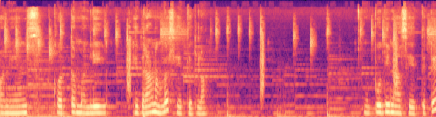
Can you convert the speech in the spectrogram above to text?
ஆனியன்ஸ் கொத்தமல்லி இதெல்லாம் நம்ம சேர்த்துக்கலாம். புதினா சேர்த்துட்டு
